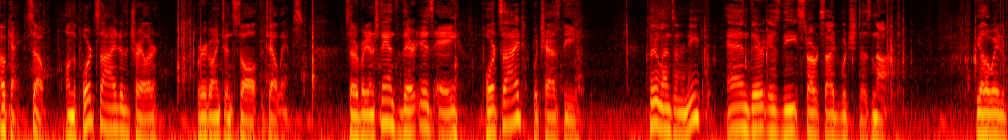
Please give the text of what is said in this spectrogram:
Okay, so on the port side of the trailer, we're going to install the tail lamps. So everybody understands there is a port side, which has the clear lens underneath, and there is the starboard side, which does not. The other way to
